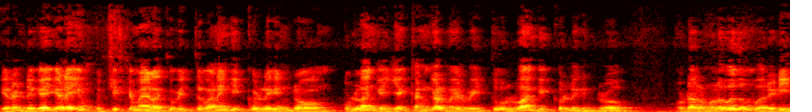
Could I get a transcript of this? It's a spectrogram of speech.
இரண்டு கைகளையும் உச்சிக்கு மேல குவித்து வணங்கிக் கொள்ளுகின்றோம். உள்ளங்கையை கண்கள் மேல் வைத்து உள்வாங்கிக் கொள்ளுகின்றோம். உடல் முழுவதும் வருடி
